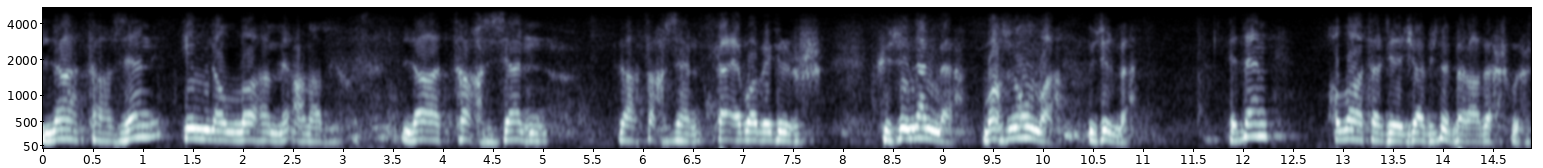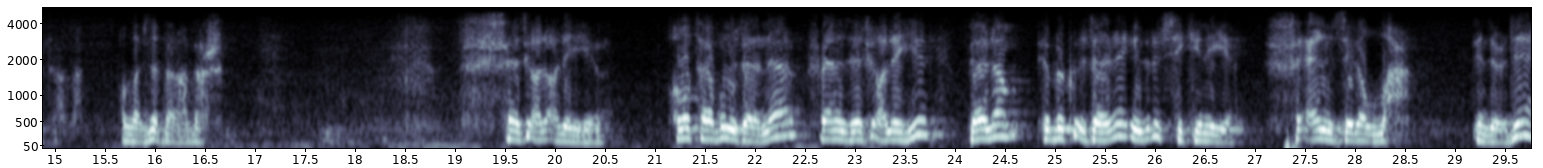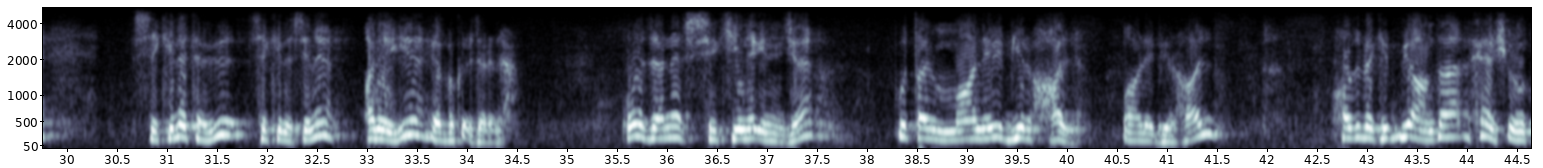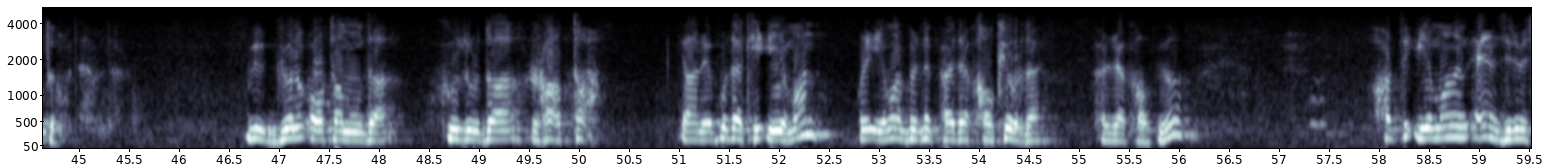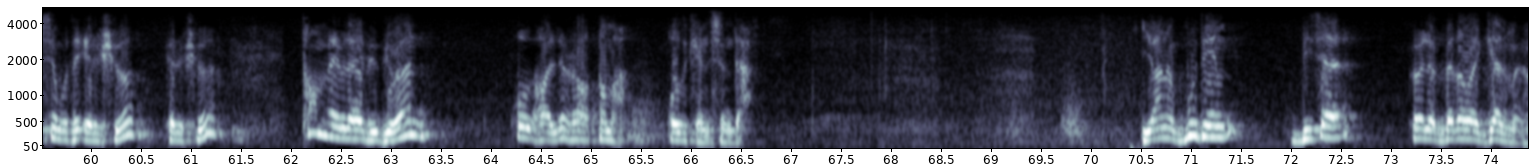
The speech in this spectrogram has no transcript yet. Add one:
La tahzen innallaha me'ana buyurdu. La tahzen La tahzen Ya Ebu Bekir hüzünlenme, mahzun olma, üzülme. Neden? Allah tercih edeceği bizimle beraber buyurdu Allah. Allah bizimle beraber. Fezgal aleyhi. Allah Teala bunun üzerine fenzil aleyhi Mevlam Ebu üzerine indirir sekineyi. Feenzelallah indirdi. Sekine tevhü sekinesini aleyhi Ebu üzerine. O üzerine sekine inince bu tabi manevi bir hal. Manevi bir hal. Hazreti Bekir bir anda her şeyi unuttu. Bir göl ortamında, huzurda, rahatta. Yani buradaki iman, burada iman birden perde kalkıyor burada. Perde kalkıyor. Artık imanın en zirvesine burada erişiyor. Erişiyor. Tam Mevla'ya bir güven, o halde rahatlama oldu kendisinde. Yani bu din bize öyle bedava gelmedi.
